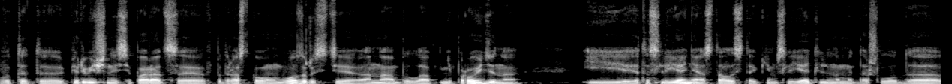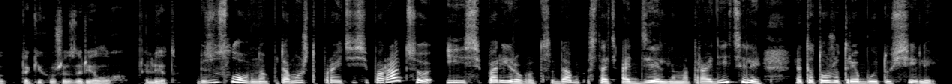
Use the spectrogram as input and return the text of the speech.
вот эта первичная сепарация в подростковом возрасте, она была не пройдена, и это слияние осталось таким слиятельным и дошло до таких уже зрелых лет. Безусловно, потому что пройти сепарацию и сепарироваться, да, стать отдельным от родителей, это тоже требует усилий.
